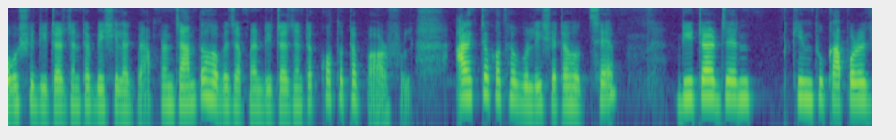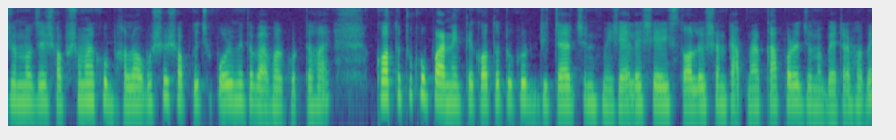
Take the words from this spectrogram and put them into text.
অবশ্যই ডিটারজেন্টটা বেশি লাগবে। আপনার জানতে হবে যে আপনার ডিটারজেন্টটা কতটা পাওয়ারফুল আরেকটা কথা বলি, সেটা হচ্ছে ডিটারজেন্ট কিন্তু কাপড়ের জন্য যে সবসময় খুব ভালো, অবশ্যই সব কিছু পরিমিত ব্যবহার করতে হয়। কতটুকু পানিতে, কতটুকু ডিটারজেন্ট মিশাইলে সেই সলিউশনটা আপনার কাপড়ের জন্য বেটার হবে,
